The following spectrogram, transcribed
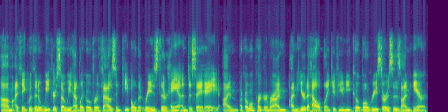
um, I think within a week or so, we had like over a thousand people that raised their hand to say, "Hey, I'm a COBOL programmer. I'm I'm here to help. Like, if you need COBOL resources, I'm here."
